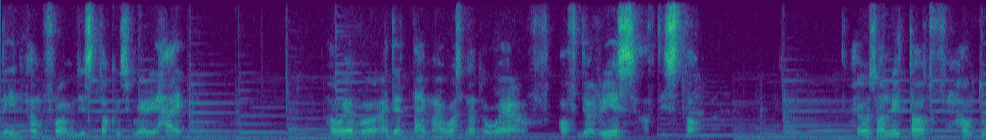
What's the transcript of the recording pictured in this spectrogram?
the income from this stock is very high. However, at that time, I was not aware of, of the risk of this stock. I was only taught how to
